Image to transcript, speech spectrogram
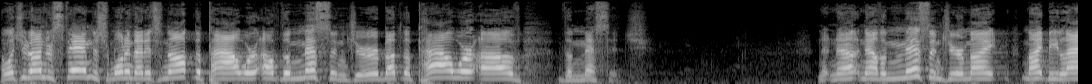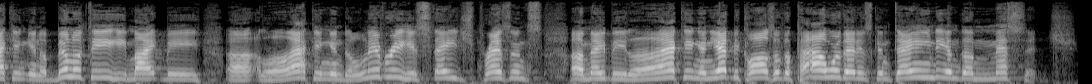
I want you to understand this morning that it's not the power of the messenger, but the power of the message. Now, now the messenger might, might be lacking in ability, he might be uh, lacking in delivery, his stage presence uh, may be lacking, and yet because of the power that is contained in the message,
